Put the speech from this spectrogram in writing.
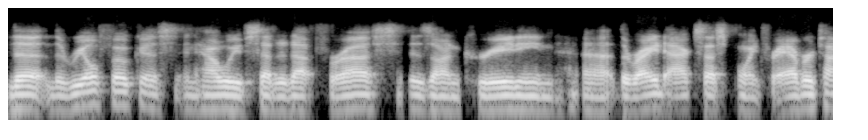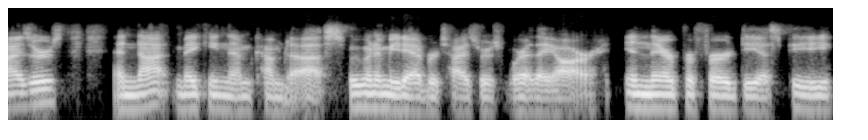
The the real focus and how we've set it up for us is on creating uh, the right access point for advertisers and not making them come to us. We want to meet advertisers where they are in their preferred DSP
